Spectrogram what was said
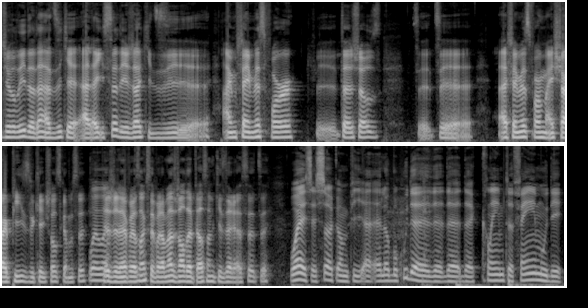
Julie, dedans, a dit qu'elle a eu ça des gens qui disent I'm famous for telle chose. Tu I'm famous for my Sharpies ou quelque chose comme ça. Ouais, ouais. Là, J'ai l'impression que c'est vraiment le genre de personne qui dirait ça, tu sais. Ouais, c'est ça. Comme, puis elle, elle a beaucoup de, de, de, de claim to fame ou des,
